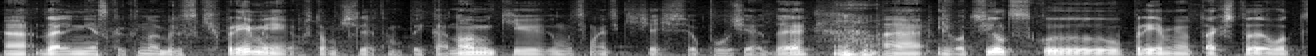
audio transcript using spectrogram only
э, дали несколько Нобелевских премий, в том числе там, по экономике, математики чаще всего получают, да, uh-huh. а, и вот Филдскую премию. Так что вот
